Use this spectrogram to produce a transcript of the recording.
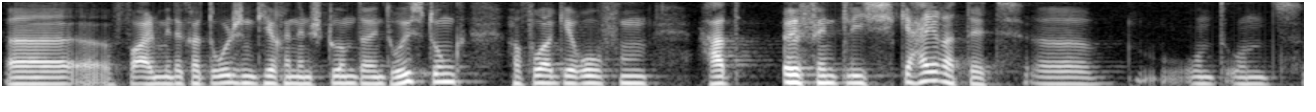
vor allem in der katholischen Kirche einen Sturm der Entrüstung hervorgerufen, hat öffentlich geheiratet und, und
